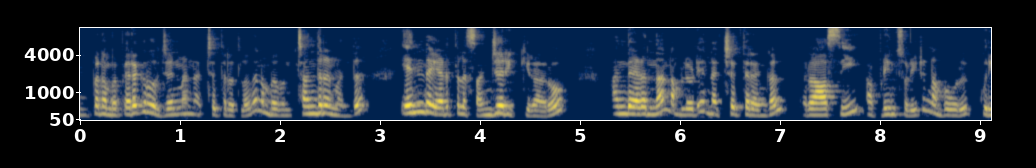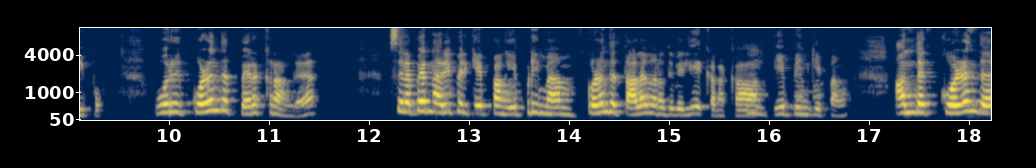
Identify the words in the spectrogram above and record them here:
இப்ப நம்ம பிறகுற ஒரு ஜென்ம நட்சத்திரத்துல தான் நம்ம வந்து சந்திரன் வந்து எந்த இடத்துல சஞ்சரிக்கிறாரோ அந்த இடம் தான் நம்மளுடைய நட்சத்திரங்கள் ராசி அப்படின்னு சொல்லிட்டு நம்ம ஒரு குறிப்போம். ஒரு குழந்தை பிறக்குறாங்க. சில பேர் நிறைய பேர் கேட்பாங்க எப்படி மேம் குழந்தை தலை வர்றது வெளியே கணக்கா? எப்படின்னு. கேட்பாங்க. அந்த குழந்தை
